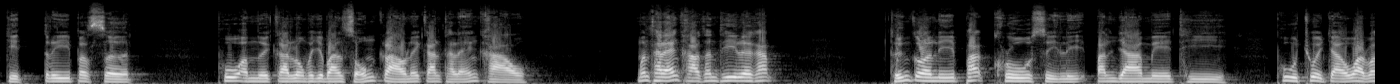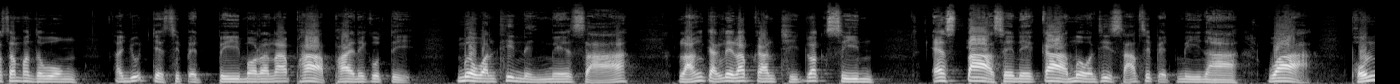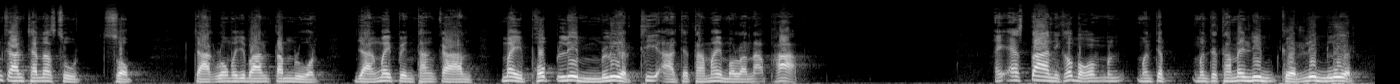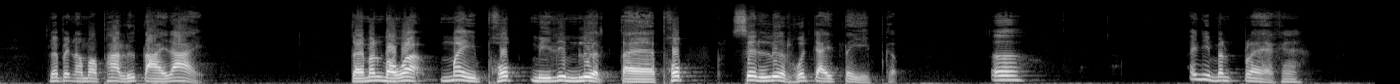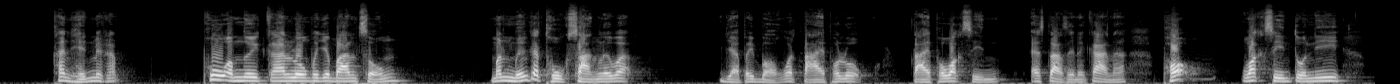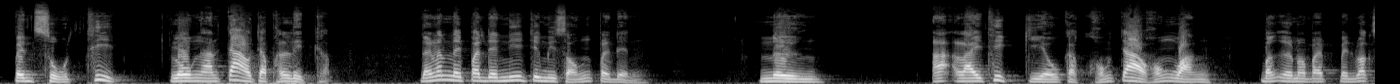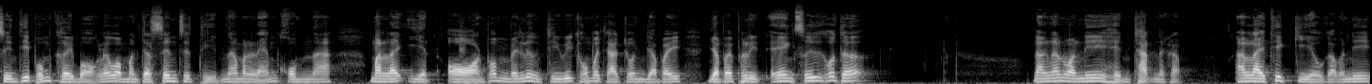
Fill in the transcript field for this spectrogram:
จิตตรีประเสริฐ ผู้อำนวยการโรงพยาบาลสงกล่าวในการแถลงข่าว มันแถลงข่าวทันทีเลยครับ ถึงกรณีพระครูสิริปัญญาเมธี ผู้ช่วยเจ้าอาวาสวัดสัมพันธวงศ์อายุ 71 ปี มรณภาพภายในกุฏิเมื่อวันที่ 1 เมษา หลังจากได้รับการฉีดวัคซีนแอสตราเซเนกาเมื่อวันที่ 31 มีนาว่าผลการชนสูตรศพ จากโรงพยาบาลตำรวจอย่างไม่เป็นทางการไม่พบลิ่มเลือดที่อาจจะทำให้มรณภาพไอแอสตานี่เขาบอกว่ามันมันจะมันจะทำให้ริ่มเกิดริ่มเลือด แล้วเป็นอัมพาตหรือตายได้ แต่มันบอกว่าไม่พบมีริ่มเลือด แต่พบเส้นเลือดหัวใจตีบครับ เออไอ้นี่มันแปลกไงท่านเห็นไหมครับ ผู้อำนวยการโรงพยาบาลสงฆ์ มันเหมือนกับถูกสั่งเลยว่า อย่าไปบอกว่าตายเพราะโรคตายเพราะวัคซีนแอสตราเซเนกานะ เพราะวัคซีนตัวนี้เป็นสูตรที่โรงงานเจ้าจะผลิตครับ ดังนั้นในประเด็นนี้จึงมีสองประเด็นหนึ่งอะไรที่เกี่ยวกับของเจ้าของวัง บังเอิญมันไปเป็นวัคซีนที่ผมเคยบอกแล้วว่ามันจะเซนซิทีฟนะ มันแหลมคมนะ มันละเอียดอ่อน เพราะมันเป็นเรื่องชีวิตของประชาชน อย่าไปอย่าไปผลิตเองซื้อเขาเถอะ ดังนั้นวันนี้เห็นชัดนะครับ อะไรที่เกี่ยวกับอันนี้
